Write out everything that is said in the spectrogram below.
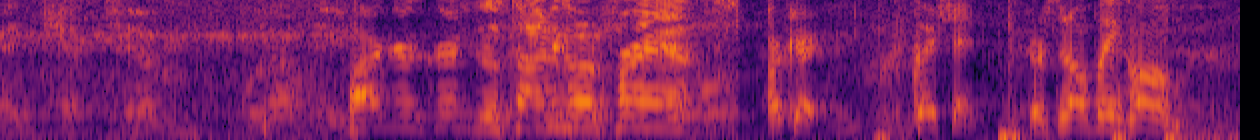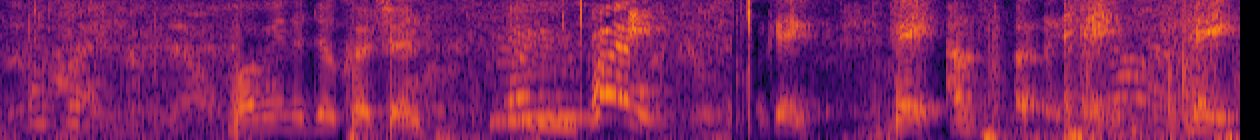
and kept him without any Parker and Christian, it's time to go to France. Okay, Christian. There's nobody home. What are we gonna do, Christian? Hey! Okay, hey, I'm, uh, hey, hey,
